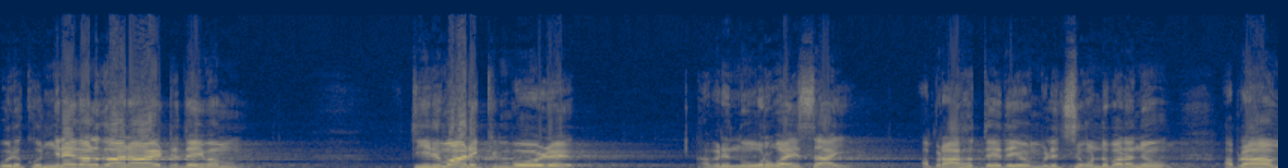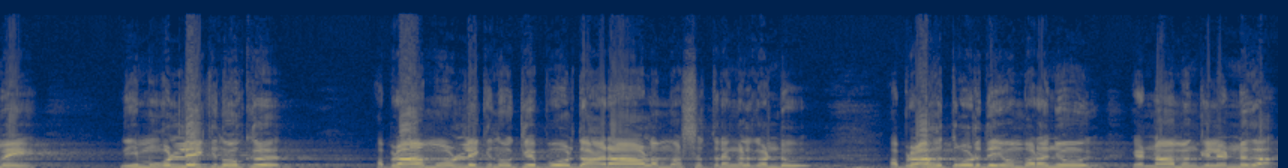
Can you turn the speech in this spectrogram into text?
ഒരു കുഞ്ഞിനെ നൽകാനായിട്ട് ദൈവം തീരുമാനിക്കുമ്പോൾ അവന് നൂറ് വയസ്സായി. അബ്രാഹത്തെ ദൈവം വിളിച്ചുകൊണ്ട് പറഞ്ഞു അബ്രാഹമേ നീ മുകളിലേക്ക് നോക്ക്. അബ്രാഹം മുകളിലേക്ക് നോക്കിയപ്പോൾ ധാരാളം നക്ഷത്രങ്ങൾ കണ്ടു. അബ്രാഹത്തോട് ദൈവം പറഞ്ഞു എണ്ണാമെങ്കിൽ എണ്ണുക.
